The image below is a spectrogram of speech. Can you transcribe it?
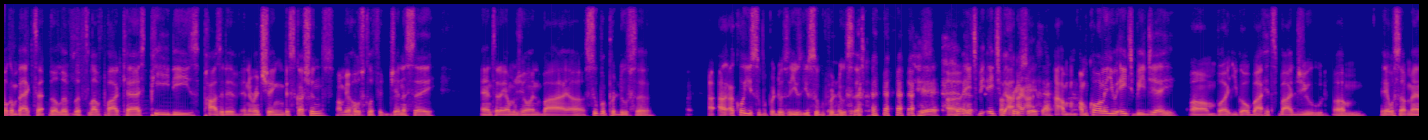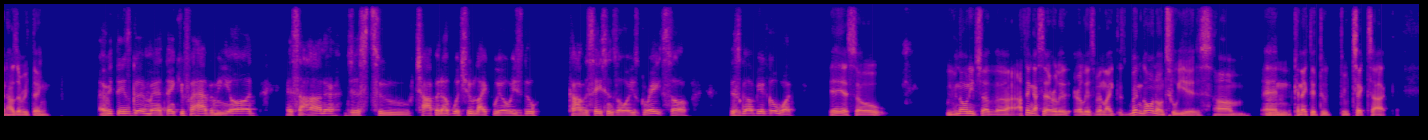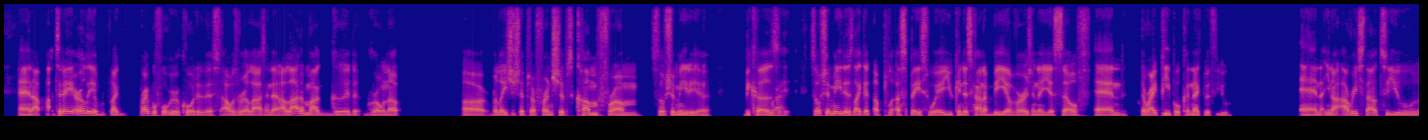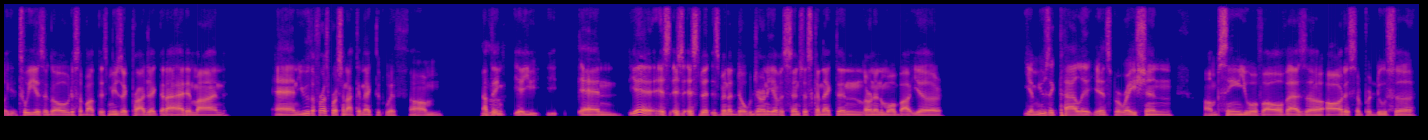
Welcome back to the Live Lift Love podcast, PEDs, positive and enriching discussions. I'm your host, Clifford Genesee, and today I'm joined by a super producer. I, I call you super producer. You, you super producer. yeah. uh, HB, HB, Appreciate I, that. I, I'm, I'm calling you HBJ, um, but you go by Hits by Jude. Um, yeah, what's up, man? How's everything? Everything's good, man. Thank you for having me on. It's an honor just to chop it up with you like we always do. Conversation's always great. So this is gonna be a good one. Yeah, so we've known each other. I think I said earlier earlier it's been like it's been going on two years. Um and connected through through TikTok. And I, today earlier, like right before we recorded this, I was realizing that a lot of my good grown up uh relationships or friendships come from social media because Right. social media is like a, a, a space where you can just kind of be a version of yourself and the right people connect with you and you know i reached out to you like two years ago just about this music project that i had in mind and you were the first person i connected with um i Mhm. think yeah you you- and yeah it's it's it's been, it's been a dope journey ever since just connecting learning more about your your music palette your inspiration um seeing you evolve as a artist a producer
